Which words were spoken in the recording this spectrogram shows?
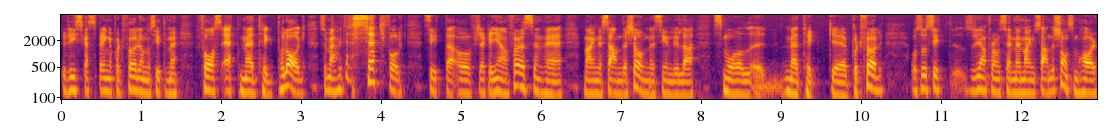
risk att spränga portföljen om de sitter med fas 1 medtech-bolag. Som jag inte har sett folk sitta och försöka jämföra sig med Magnus Andersson med sin lilla small eh, medtech-portfölj. Och så, sitter, så jämför de sig med Magnus Andersson som har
